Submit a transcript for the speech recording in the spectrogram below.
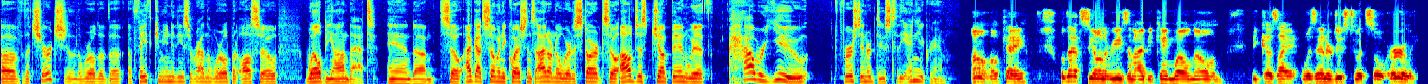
of the church and the world of the of faith communities around the world but also well beyond that. And um, so I've got so many questions. I don't know where to start. So I'll just jump in with how were you first introduced to the Enneagram? Oh, okay. Well, that's the only reason I became well known because I was introduced to it so early.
